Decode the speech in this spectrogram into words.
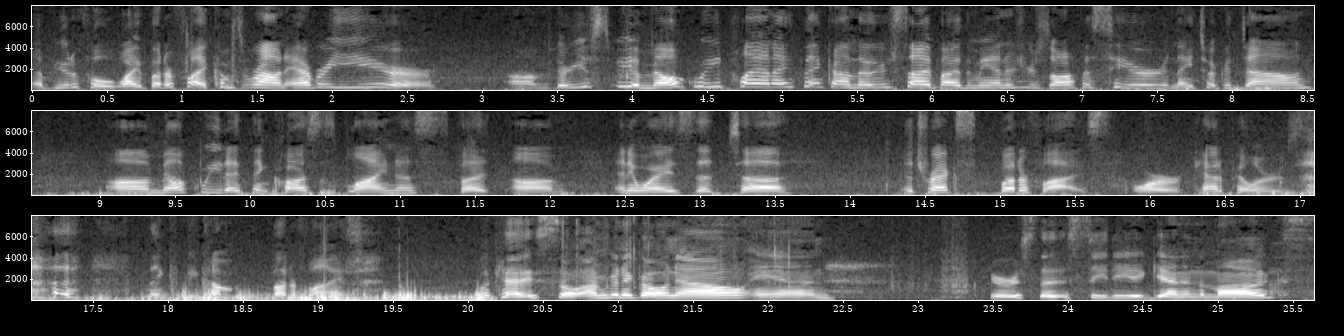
a beautiful white butterfly. It comes around every year. Um, there used to be a milkweed plant, I think, on the other side by the manager's office here, and they took it down. Uh, milkweed, I think, causes blindness, but um, anyways, it uh, attracts butterflies or caterpillars. and they can become butterflies. Okay, so I'm going to go now, and here's the CD again in the mugs.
